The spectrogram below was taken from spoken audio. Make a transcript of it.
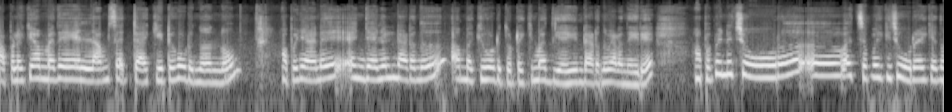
അപ്പോഴേക്കും അമ്മ ഇതെല്ലാം സെറ്റാക്കിയിട്ട് കൊടുന്നു അപ്പോൾ ഞാൻ എന്റെ ഉണ്ടായിരുന്നത് അമ്മയ്ക്ക് കൊടുത്തോട്ടേക്ക് മതിയായി ഉണ്ടായിരുന്നു വെള്ളനീര് അപ്പോൾ പിന്നെ ചോറ് വെച്ചപ്പോൾ എനിക്ക് ചോറ് കഴിക്കാൻ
